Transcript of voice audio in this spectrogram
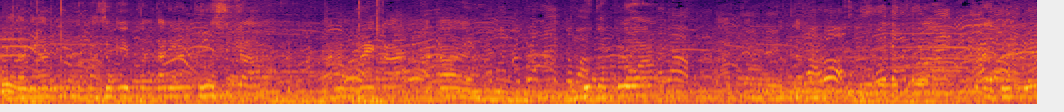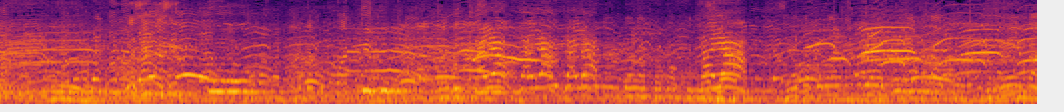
pertandingan memasuki pertandingan krusial karena mereka akan membuka peluang atau terkubur untuk peluang kita tunggu masing-masing pool ada empat tim tim Sayap, sayap, sayap. dalam babak penyisihan. Sayap. siapa dia mereka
